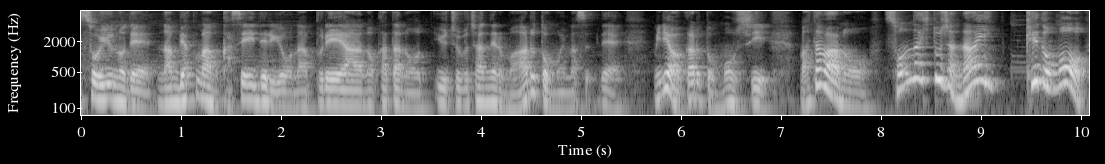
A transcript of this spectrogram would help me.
そういうので何百万稼いでるようなプレイヤーの方の YouTube チャンネルもあると思いますんで、見りゃわかると思うし、またはあの、そんな人じゃないけども、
